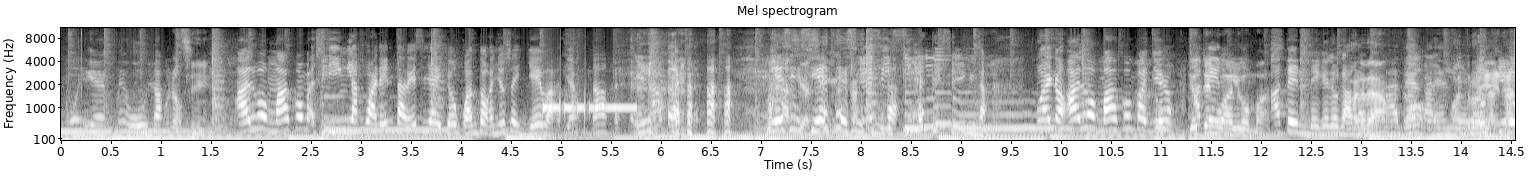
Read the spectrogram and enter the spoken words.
muy bien, me gusta. Bueno, Sí. Algo más, sin las 40 veces ya dijeron cuántos años se lleva, ya está. 17, sí. 17 siglas. Bueno, algo más, compañero. yo tengo algo más. Atende, que lo que. Cuatro No la quiero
